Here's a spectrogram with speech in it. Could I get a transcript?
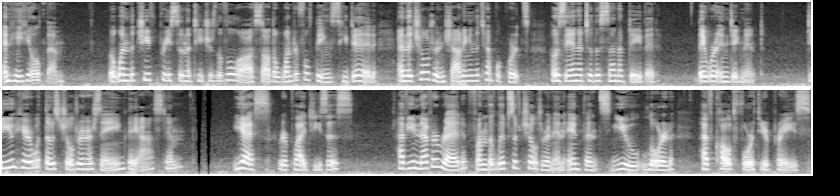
and he healed them. But when the chief priests and the teachers of the law saw the wonderful things he did, and the children shouting in the temple courts, Hosanna to the Son of David, they were indignant. Do you hear what those children are saying? They asked him. Yes, replied Jesus. Have you never read, From the lips of children and infants, you, Lord, have called forth your praise?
